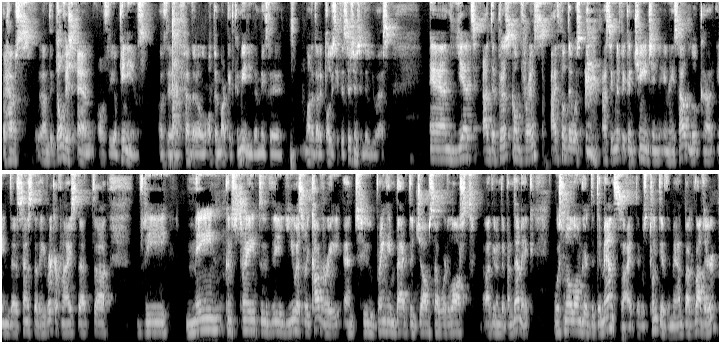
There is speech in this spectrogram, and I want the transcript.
perhaps on the dovish end of the opinions of the Federal Open Market Committee that makes the monetary policy decisions in the US. And yet, at the press conference, I thought there was a significant change in, in his outlook uh, in the sense that he recognized that uh, the main constraint to the US recovery and to bringing back the jobs that were lost uh, during the pandemic was no longer the demand side. There was plenty of demand, but rather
